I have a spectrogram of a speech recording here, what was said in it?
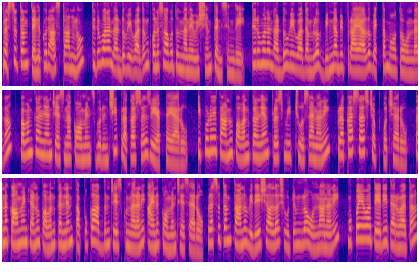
ప్రస్తుతం తెలుగు రాష్ట్రాల్లో తిరుమల లడ్డు వివాదం కొనసాగుతుందనే విషయం తెలిసిందే. తిరుమల లడ్డు వివాదంలో భిన్నాభిప్రాయాలు వ్యక్తమవుతూ ఉండగా పవన్ కళ్యాణ్ చేసిన కామెంట్స్ గురించి ప్రకాష్ రాజ్ రియాక్ట్ అయ్యారు. ఇప్పుడే తాను పవన్ కళ్యాణ్ ప్రెస్ మీట్ చూశానని ప్రకాష్ రాజ్ చెప్పుకొచ్చారు. తన కామెంట్లను పవన్ కళ్యాణ్ తప్పుగా అర్థం చేసుకున్నారని ఆయన కామెంట్ చేశారు. ప్రస్తుతం తాను విదేశాల్లో షూటింగ్లో ఉన్నానని ముప్పైవ తేదీ తర్వాత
